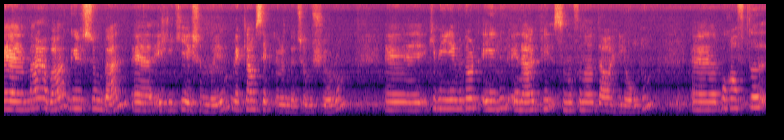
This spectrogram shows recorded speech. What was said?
E, merhaba, Gülsüm ben. E, 52 yaşındayım. Reklam sektöründe çalışıyorum. E, 2024 Eylül NLP sınıfına dahil oldum. E, bu hafta,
